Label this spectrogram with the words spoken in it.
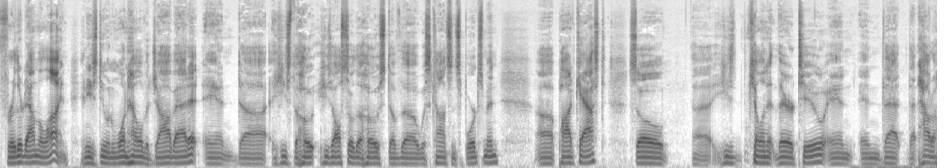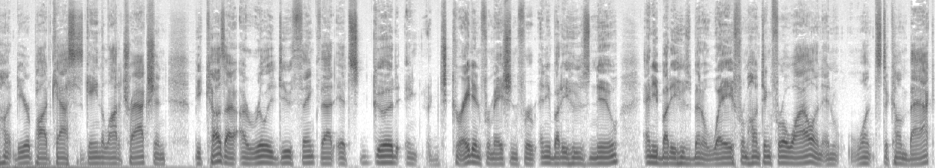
further down the line, and he's doing one hell of a job at it. And uh, he's the ho- he's also the host of the Wisconsin Sportsman uh, podcast. So uh, he's killing it there too, and and that that How to Hunt Deer podcast has gained a lot of traction because I, I really do think that it's good and it's great information for anybody who's new, anybody who's been away from hunting for a while and, and wants to come back,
